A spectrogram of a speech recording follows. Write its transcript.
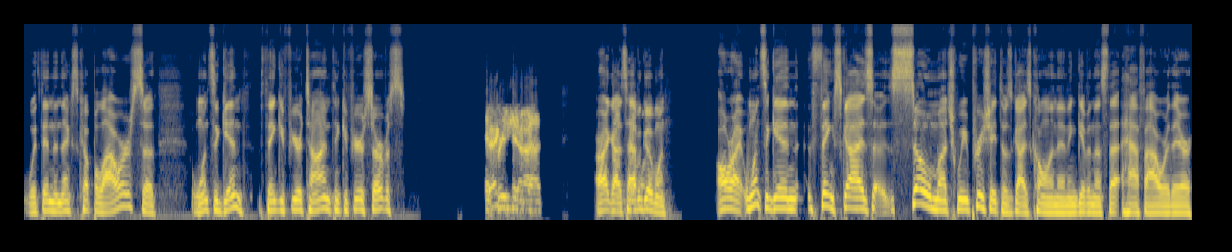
within the next couple hours. So, once again, thank you for your time. Thank you for your service. Hey, Thank you, appreciate it, guys. guys. All right, guys, have a good one. All right, once again, thanks, guys, so much. We appreciate those guys calling in and giving us that half hour there.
